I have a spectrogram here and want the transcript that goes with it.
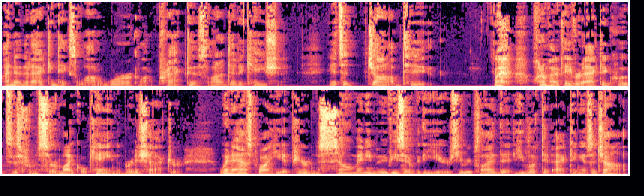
I know that acting takes a lot of work, a lot of practice, a lot of dedication. It's a job too. One of my favorite acting quotes is from Sir Michael Caine, the British actor. When asked why he appeared in so many movies over the years, he replied that he looked at acting as a job.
